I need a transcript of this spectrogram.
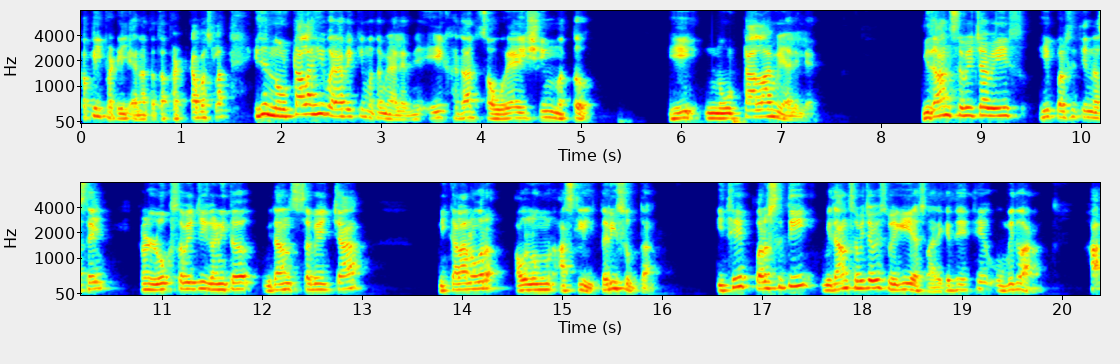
कपिल पाटील यांना त्याचा फटका बसला. इथे नोटालाही बऱ्यापैकी मतं मिळाली म्हणजे एक हजार चौऱ्याऐंशी मतं ही नोटाला मिळालेली आहेत. विधानसभेच्या वेळी ही परिस्थिती नसेल कारण लोकसभेची गणितं विधानसभेच्या निकालांवर अवलंबून असली तरी सुद्धा इथे परिस्थिती विधानसभेच्या वेळेस वेगळी असणार आहे. की ते इथे उमेदवार हा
